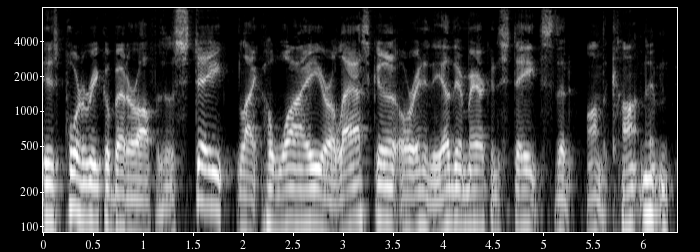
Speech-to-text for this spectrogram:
Is Puerto Rico better off as a state like Hawaii or Alaska or any of the other American states that on the continent?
